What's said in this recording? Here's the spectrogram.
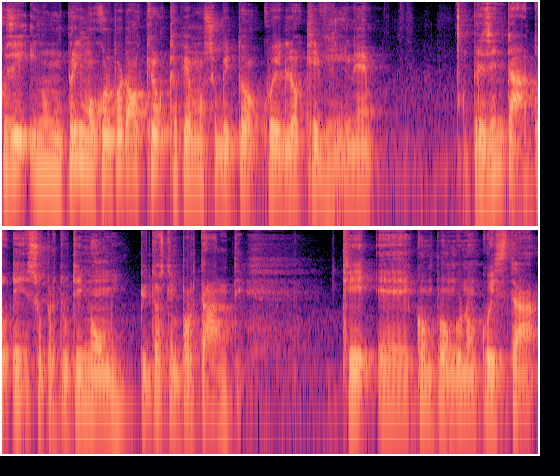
Così in un primo colpo d'occhio capiamo subito quello che viene presentato e soprattutto i nomi piuttosto importanti che eh, compongono questa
